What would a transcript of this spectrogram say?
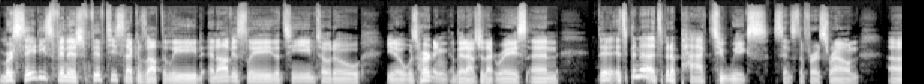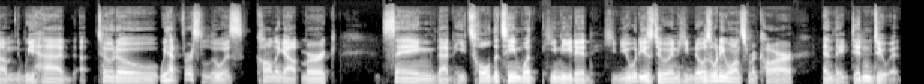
Mercedes finished 50 seconds off the lead, and obviously the team Toto, you know, was hurting a bit after that race. And it's been a it's been a packed two weeks since the first round. Um, we had uh, Toto, we had first Lewis calling out Merc, saying that he told the team what he needed, he knew what he was doing, he knows what he wants from a car, and they didn't do it.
